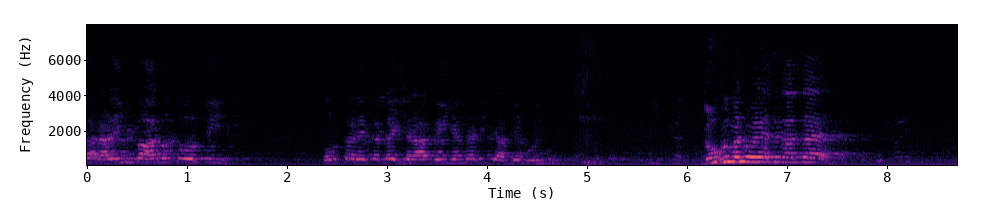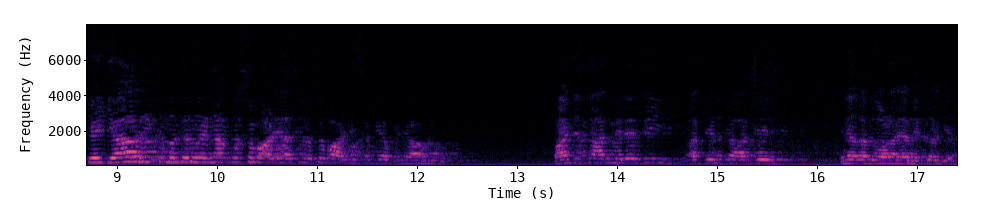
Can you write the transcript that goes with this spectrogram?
ਘਰ ਵਾਲੀ ਵੀ ਬਾਹਰ ਨੂੰ ਤੋਰਤੀ। ਹੁਣ ਘਰੇ ਇਕੱਲਾ ਹੀ ਸ਼ਰਾਬ ਪੀ ਜਾਂਦਾ ਦੀ ਚਾਹਦੇ ਕੋਈ ਨਹੀਂ। ਦੁੱਖ ਮੈਨੂੰ ਇਸ ਗੱਲ ਦਾ ਹੈ। ਕਿ ਯਾਰ ਇੱਕ ਬੰਦੇ ਨੂੰ ਇੰਨਾ ਕੁਝ ਸੰਭਾਲਿਆ ਸੀ, ਉਹ ਸੰਭਾਲ ਨਹੀਂ ਸਕਿਆ ਪੰਜਾਬ ਨੂੰ। 5 ਸਾਲ ਮਿਲੇ ਸੀ ਆ 3 ਸਾਲ 'ਚ ਇਹਨਾਂ ਦਾ ਦੁਆਲਾ ਜਿਹਾ ਨਿਕਲ ਗਿਆ।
